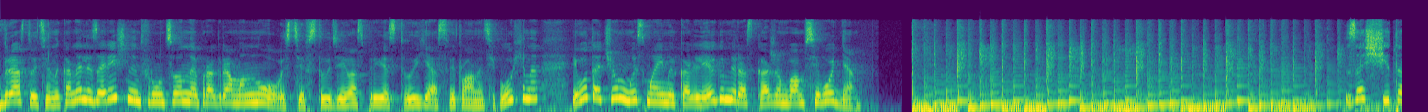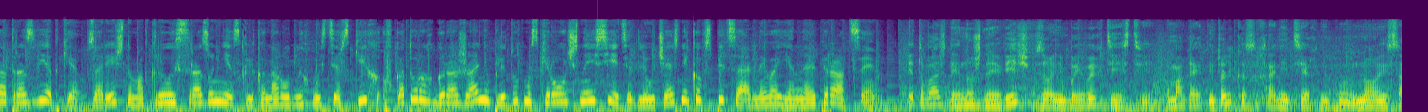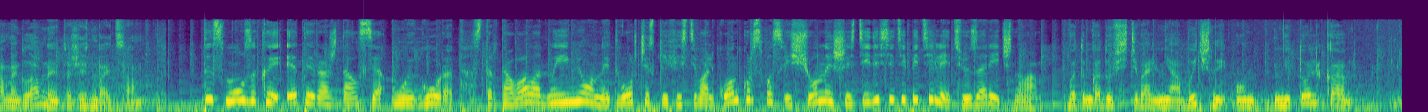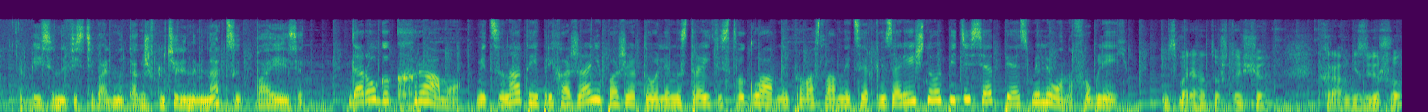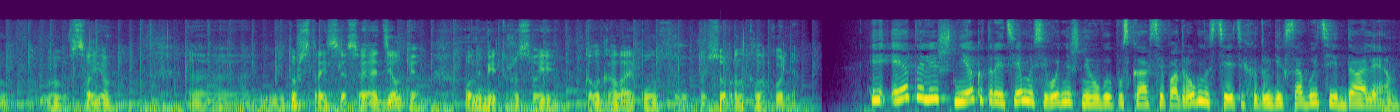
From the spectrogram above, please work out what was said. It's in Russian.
Здравствуйте! На канале Заречная информационная программа «Новости». В студии вас приветствую я, Светлана Теплухина. И вот о чем мы с моими коллегами расскажем вам сегодня. Защита от разведки. В Заречном открылось сразу несколько народных мастерских, в которых горожане плетут маскировочные сети для участников специальной военной операции. Это важная и нужная вещь в зоне боевых действий. Помогает не только сохранить технику, но и самое главное – это жизнь бойцам. «Ты с музыкой этой рождался мой город». Стартовал одноименный творческий фестиваль-конкурс, посвященный 65-летию Заречного. В этом году фестиваль необычный. Он не только песенный фестиваль, мы также включили номинацию «Поэзия». Дорога к храму. Меценаты и прихожане пожертвовали на строительство главной православной церкви Заречного 55 миллионов рублей. Несмотря на то, что еще храм не завершен в своем Э, не то что строитель, а своей отделки, он имеет уже свои колокола и полностью, то есть собрана колокольня. И это лишь некоторые темы сегодняшнего выпуска. Все подробности этих и других событий далее.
